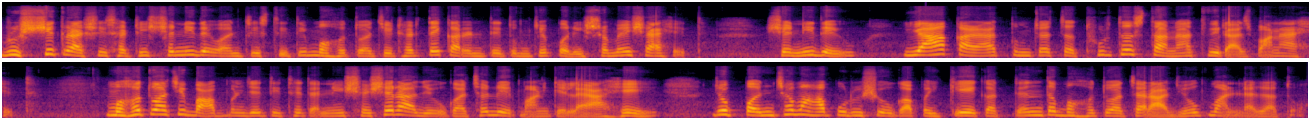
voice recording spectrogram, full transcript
वृश्चिक राशीसाठी शनिदेवांची स्थिती महत्त्वाची ठरते कारण ते तुमचे परिश्रमेश आहेत. शनिदेव या काळात तुमच्या चतुर्थ स्थानात विराजमान आहेत. महत्त्वाची बाब म्हणजे तिथे त्यांनी शशराज योगाचं निर्माण केलं आहे जो पंचमहापुरुष योगापैकी एक अत्यंत महत्त्वाचा राजयोग मानला जातो.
